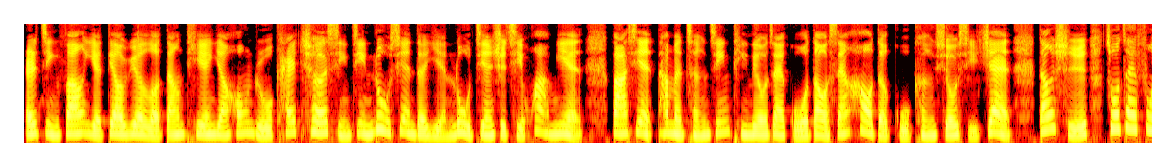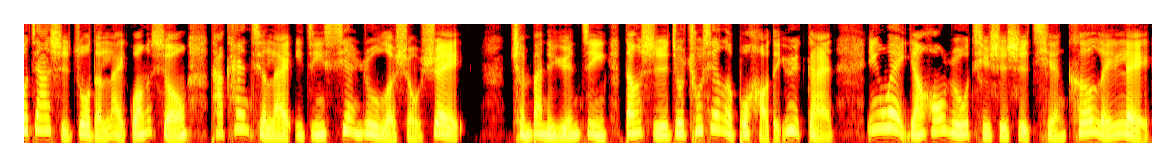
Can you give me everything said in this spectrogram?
而警方也调阅了当天杨鸿如开车行进路线的沿路监视器画面，发现他们曾经停留在国道三号的古坑休息站。当时坐在副驾驶座的赖光雄，他看起来已经陷入了熟睡。承办的远景当时就出现了不好的预感，因为杨红茹其实是前科累累，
